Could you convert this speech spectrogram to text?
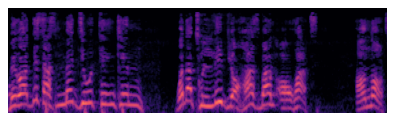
Because this has made you thinking whether to leave your husband or what or not.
